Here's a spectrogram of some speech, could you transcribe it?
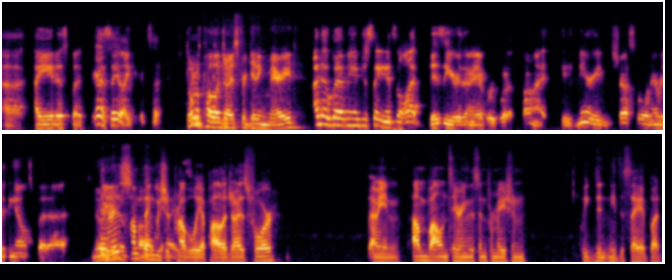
uh, hiatus, but I gotta say, like it's a Don't apologize for getting married. I know, but I mean, I'm just saying it's a lot busier than I ever would have thought. Getting married and stressful and everything else, but uh, No there need to is something we should probably apologize for. I mean, I'm volunteering this information. We didn't need to say it, but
